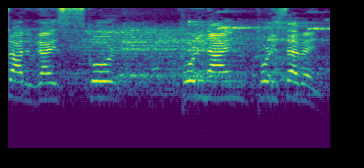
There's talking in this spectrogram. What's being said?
started guys. Score 49-47.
